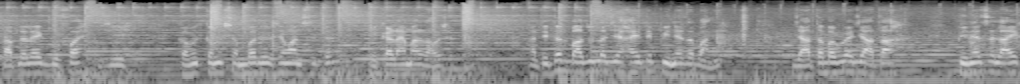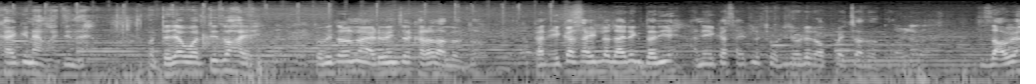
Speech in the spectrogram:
तर आपल्याला एक गुफा आहे जी कमीत कमी शंभर दीडशे माणसं तिथं एका टायमाला राहू शकतात. आणि तिथंच बाजूला जे आहे ते पिण्याचं पाणी. जे आता बघूया जे आता पिण्याचं लायक आहे की नाही माहिती नाही. पण त्याच्यावरती जो आहे तो मित्रांनो ॲडव्हेंचर खरंच आलो होतो. कारण एका साईडला डायरेक्ट दरी आहे आणि एका साईडला छोटे छोटे रॉक पॅच चालू होतो. जाऊया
